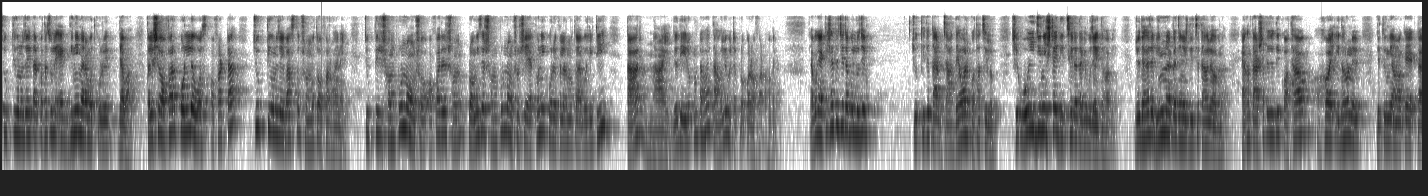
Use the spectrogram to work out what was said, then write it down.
চুক্তি অনুযায়ী তার কথা ছিল, একদিনেই মেরামত করে দেওয়া। তাহলে সে অফার করলেও অফারটা চুক্তি অনুযায়ী বাস্তবসম্মত অফার হয় নাই। চুক্তির সম্পূর্ণ অংশ অফারের প্রমিসের সম্পূর্ণ অংশ সে এখনই করে ফেলার মতো অ্যাবিলিটি তার নাই। যদি এরকমটা হয়, তাহলেও এটা প্রপার অফার হবে না। এবং একই সাথে যেটা বলল যে চুক্তিতে তার যা দেওয়ার কথা ছিল, সে ওই জিনিসটাই দিচ্ছে, এটা তাকে বুঝাইতে হবে। যদি দেখা যায় ভিন্ন একটা জিনিস দিচ্ছে, তাহলে হবে না। এখন তার সাথে যদি কথা হয় এই ধরনের যে তুমি আমাকে একটা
